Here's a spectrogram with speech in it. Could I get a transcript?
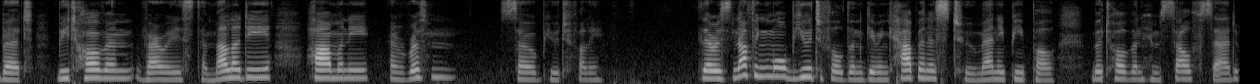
but Beethoven varies the melody, harmony, and rhythm so beautifully. There is nothing more beautiful than giving happiness to many people, Beethoven himself said,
